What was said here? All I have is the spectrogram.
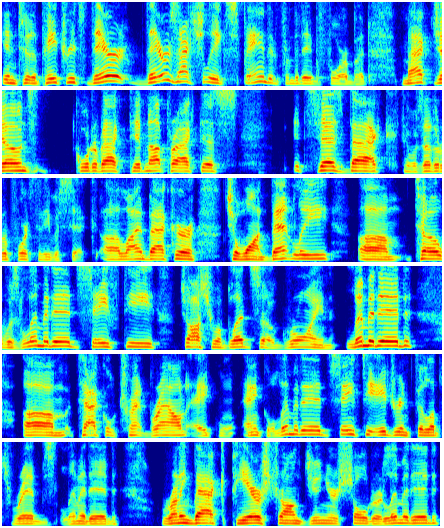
into the Patriots, their theirs actually expanded from the day before, but Mac Jones, quarterback, did not practice. It says back. There was other reports that he was sick. Uh, linebacker Ja'Whaun Bentley, um, toe was limited. Safety Joshua Bledsoe groin limited. Um, tackle Trent Brown, ankle, ankle limited. Safety Adrian Phillips, ribs limited. Running back Pierre Strong Jr., shoulder limited.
